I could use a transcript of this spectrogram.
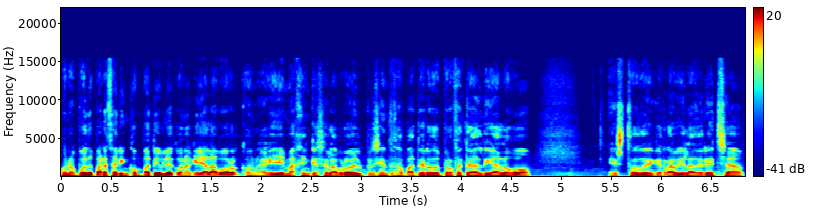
Bueno, puede parecer incompatible con aquella labor, con aquella imagen que se labró el presidente Zapatero de profeta del diálogo, esto de que rabia la derecha.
